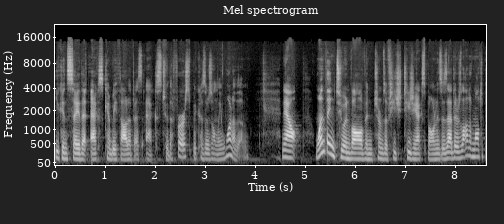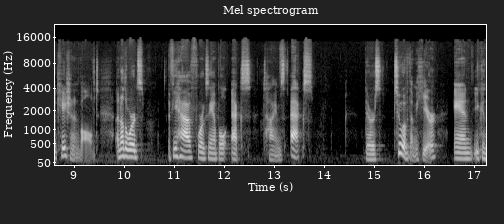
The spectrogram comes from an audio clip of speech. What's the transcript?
you can say that x can be thought of as x to the first because there's only one of them. Now, one thing to involve in terms of teach, teaching exponents is that there's a lot of multiplication involved. In other words, if you have, for example, x times x, there's two of them here, and you can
